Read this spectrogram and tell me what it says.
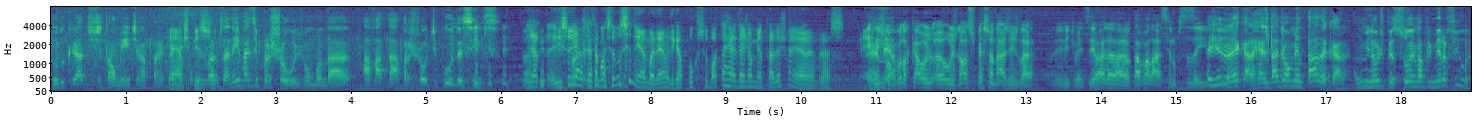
Tudo criado digitalmente, rapaz. Daqui É, a pouco gente não pessoas- vai precisar nem mais ir pra show. Eles vão mandar avatar pra show, tipo o The Sims. Já- isso já, já tá acontecendo no cinema, né? Daqui a pouco você bota a realidade aumentada já era, abraço. É Eles vão mesmo. colocar os, os nossos personagens lá. A gente vai dizer, olha, eu tava lá, você não precisa ir. Imagina, né, cara? Realidade aumentada, cara. Um milhão de pessoas na primeira fila.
